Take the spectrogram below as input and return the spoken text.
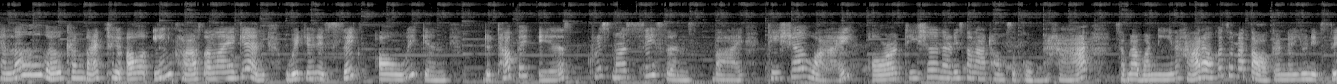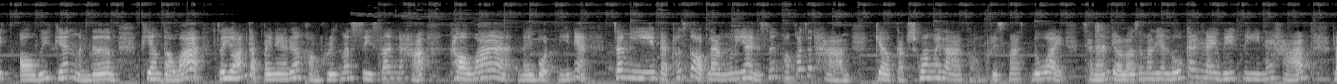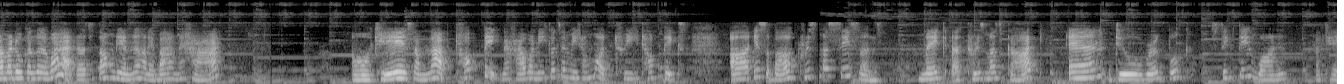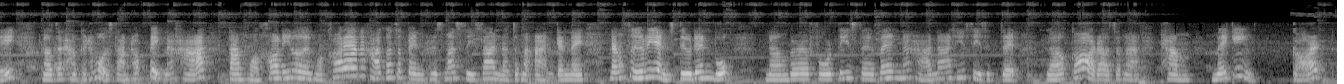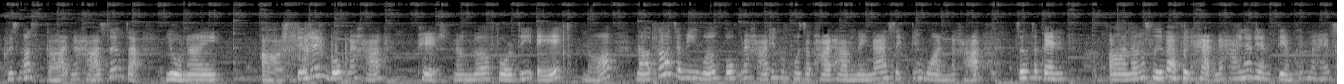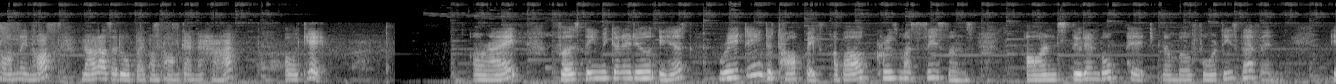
Hello, welcome back to our in class online again with Unit 6 all weekend. The topic is Christmas seasons by Teacher Y or Teacher นาริศราทองสุขุมนะคะสำหรับวันนี้นะคะเราก็จะมาต่อกันใน Unit 6 all weekend เหมือนเดิม เพียงแต่ว่าจะย้อนกลับไปในเรื่องของ Christmas season นะคะ เพราะว่าในบทนี้เนี่ย จะมีแบบทดสอบหลังเรียน ซึ่งเขาก็จะถามเกี่ยวกับช่วงเวลาของคริสต์มาสด้วย ฉะนั้นเดี๋ยวเราจะมาเรียนรู้กันในวีคนี้นะคะ เรามาดูกันเลยว่าเราจะต้องเรียนเรื่องอะไรบ้างนะคะโอเคสำหรับ topic นะคะ วันนี้ก็จะมีทั้งหมด three topics uh, it's about Christmas seasons make a Christmas card and do workbook 61 โอเค เราจะทำกันทั้งหมด3 topic นะคะ ตามหัวข้อนี้เลย หัวข้อแรกนะคะ ก็จะเป็น Christmas season เราจะมาอ่านกันในหนังสือเรียน student book number 47 นะคะ หน้าที่ 47 แล้วก็เราจะมาทำ making card Christmas card นะคะ ซึ่งจะอยู่ใน student book นะคะ page number 48 เนาะ แล้วก็จะมี workbook นะคะ ที่คุณครูจะพาทำในหน้า 61 นะคะ ซึ่งจะเป็นหนังสือแบบฝึกหัดนะคะ ให้นักเรียนเตรียมขึ้นมาให้พร้อมเลยเนาะแล้วเราจะดูไปพร้อมๆกันนะคะโอเค alright first thing we're gonna do is reading the topics about Christmas seasons on student book page number 47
